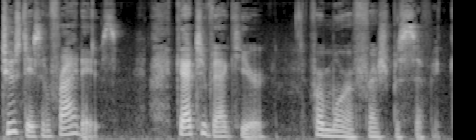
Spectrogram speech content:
Tuesdays and Fridays. Catch you back here for more of Fresh Pacific.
